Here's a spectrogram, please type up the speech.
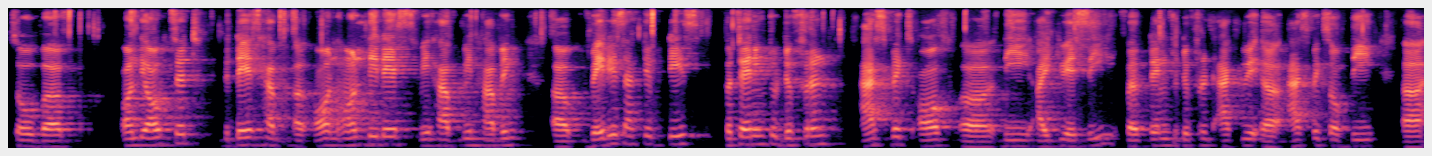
So uh, on the outset, the days have, uh, on all the days, we have been having various activities pertaining to different aspects of uh, the IQAC, pertaining to different uh, aspects of the uh,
